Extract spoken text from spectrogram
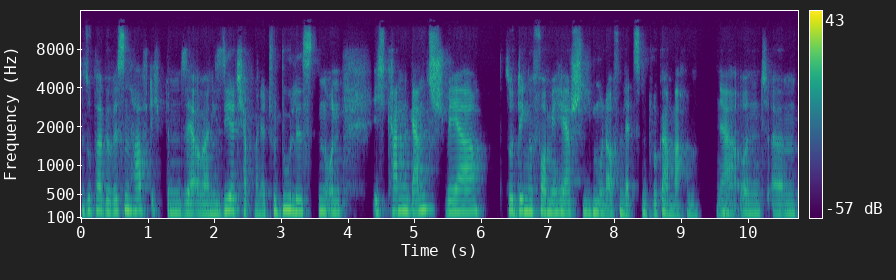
super gewissenhaft, ich bin sehr organisiert, ich habe meine To-Do-Listen und ich kann ganz schwer so Dinge vor mir herschieben und auf den letzten Drücker machen. Ja, mhm. und ähm,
